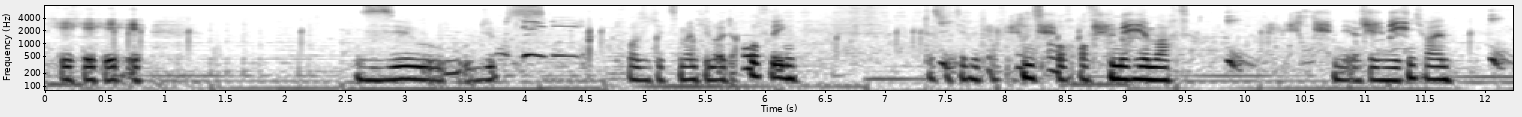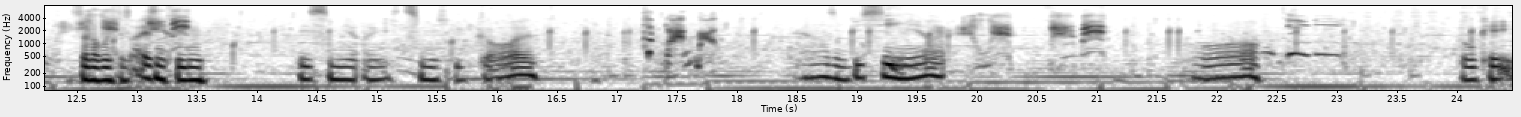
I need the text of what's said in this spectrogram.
Hehehe. So, Dips. Bevor sich jetzt manche Leute aufregen, dass wird mit auf uns auch oft genug hier macht. Ne, da stelle ich mir jetzt nicht rein. Soll er ruhig das Eisen kriegen. Ist mir eigentlich ziemlich egal. Ja, so ein bisschen mehr. Oh. Okay.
